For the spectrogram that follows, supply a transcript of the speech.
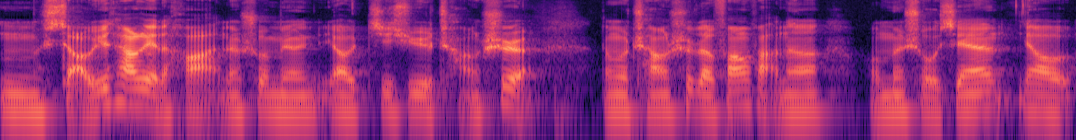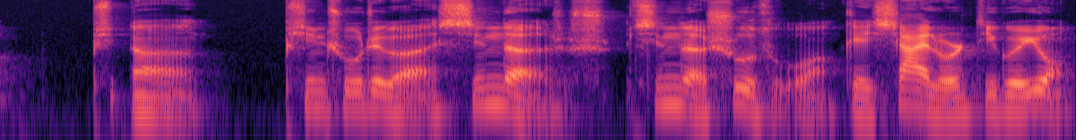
嗯，小于 target 的话，那说明要继续尝试。那么尝试的方法呢？我们首先要拼呃拼出这个新的新的数组给下一轮递归用，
